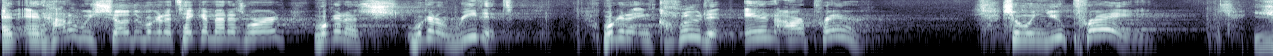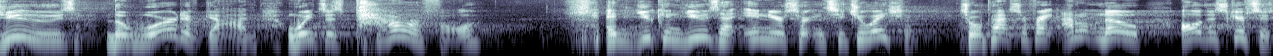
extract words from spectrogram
And, and how do we show that we're going to take him at his word? We're going to, we're going to read it, we're going to include it in our prayer. So when you pray, use the word of God, which is powerful, and you can use that in your certain situation. So, well, Pastor Frank, I don't know all the scriptures,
